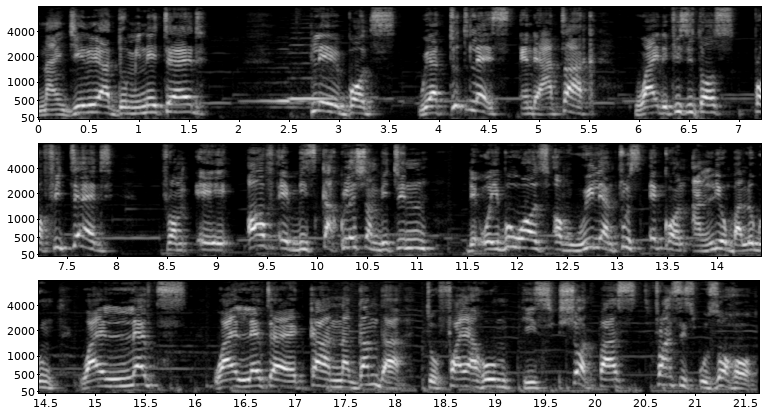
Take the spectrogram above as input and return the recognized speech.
Nigeria dominated play but were toothless in the attack. While the visitors profited from a of a miscalculation between the Oyibo words of William Truce Ekong and Leo Balogun while left while left uh, Khan Nagamda to fire home his shot past Francis Uzoho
